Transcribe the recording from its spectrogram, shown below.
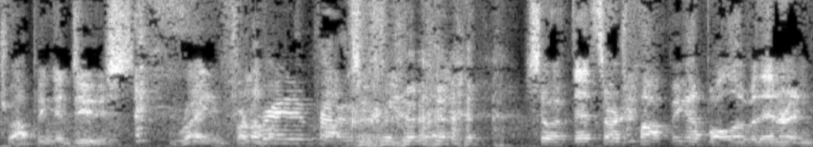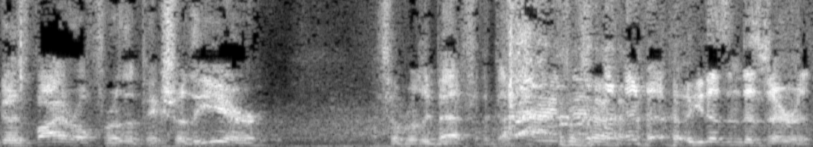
dropping a deuce right in front of Right him. in front of two feet away. So if that starts popping up all over the internet and goes viral for the picture of the year, I feel really bad for the guy. he doesn't deserve it.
